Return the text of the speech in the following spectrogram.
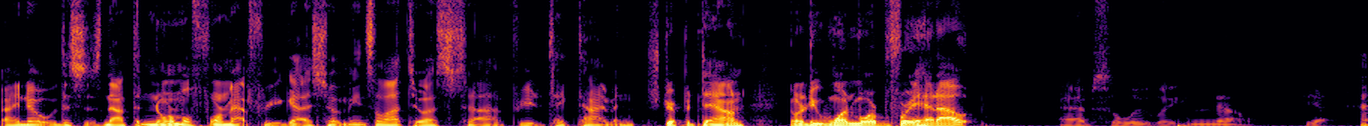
I know this is not the normal format for you guys, so it means a lot to us uh, for you to take time and strip it down. You want to do one more before you head out? Absolutely. no. Yeah.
